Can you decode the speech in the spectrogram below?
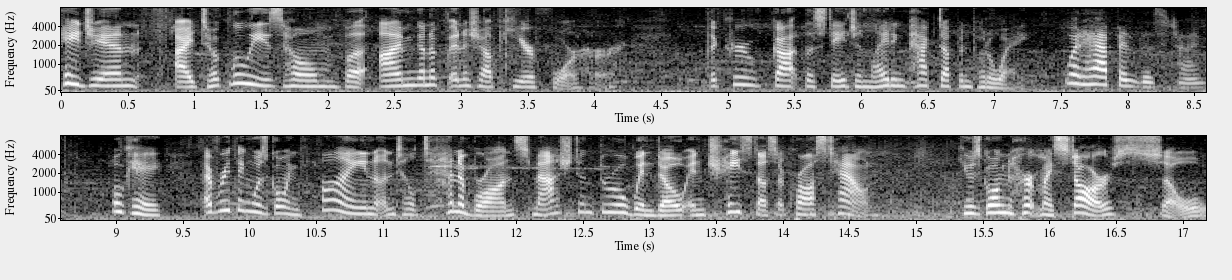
Hey, Jan, I took Louise home, but I'm gonna finish up here for her. The crew got the stage and lighting packed up and put away. What happened this time? Okay, everything was going fine until Tenebron smashed in through a window and chased us across town. He was going to hurt my stars, so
